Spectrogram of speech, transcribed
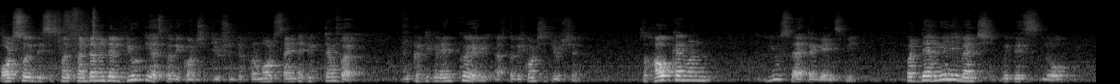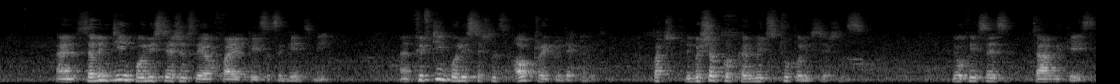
also this is my fundamental duty as per the Constitution to promote scientific temper and critical inquiry as per the Constitution. So, how can one use that against me? But they really went with this law and 17 police stations they have filed cases against me and 15 police stations outright rejected it but the bishop could convince two police stations the officers charged the case.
